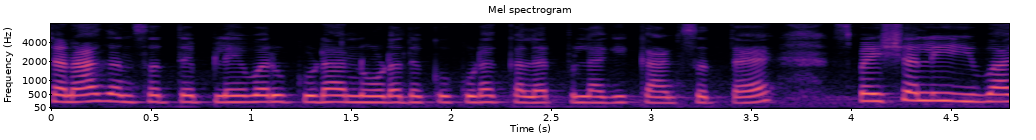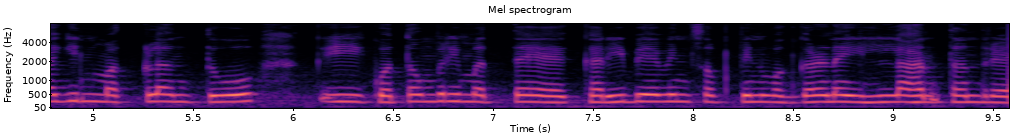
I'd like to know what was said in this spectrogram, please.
ಚೆನ್ನಾಗಿ ಅನಿಸುತ್ತೆ, ಫ್ಲೇವರು ಕೂಡ ನೋಡೋದಕ್ಕೂ ಕೂಡ ಕಲರ್ಫುಲ್ಲಾಗಿ ಕಾಣಿಸುತ್ತೆ. ಸ್ಪೆಷಲಿ ಇವಾಗಿನ ಮಕ್ಕಳಂತೂ ಈ ಕೊತ್ತಂಬರಿ ಮತ್ತು ಕರಿಬೇವಿನ ಸೊಪ್ಪಿನ ಒಗ್ಗರಣೆ ಇಲ್ಲ ಅಂತಂದರೆ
